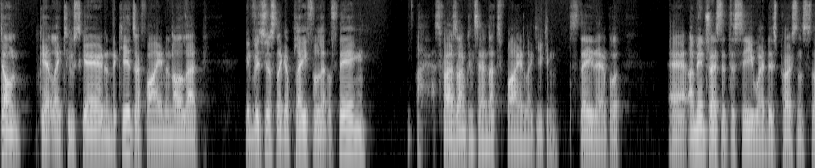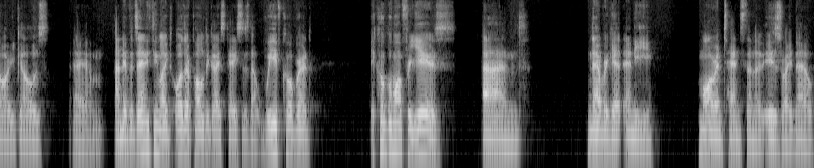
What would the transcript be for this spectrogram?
don't get like too scared and the kids are fine and all that. If it's just like a playful little thing, as far as I'm concerned, that's fine. Like you can stay there, but uh, I'm interested to see where this person's story goes. Um, and if it's anything like other poltergeist cases that we've covered, it could go on for years and never get any more intense than it is right now,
